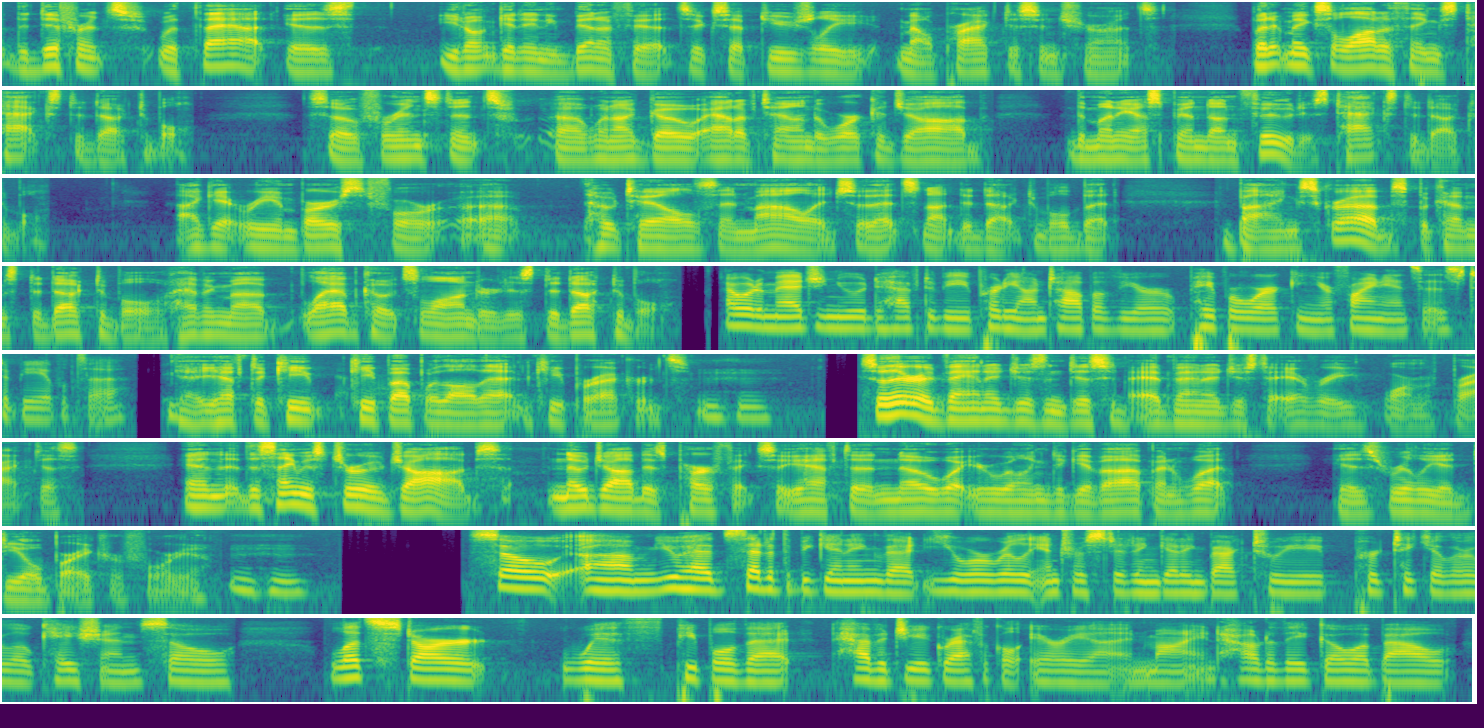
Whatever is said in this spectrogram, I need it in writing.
The difference with that is you don't get any benefits except usually malpractice insurance, but it makes a lot of things tax deductible. So, for instance, uh, when I go out of town to work a job, the money I spend on food is tax deductible. I get reimbursed for uh, hotels and mileage, so that's not deductible, but Buying scrubs becomes deductible. Having my lab coats laundered is deductible. I would imagine you would have to be pretty on top of your paperwork and your finances to be able to. Yeah, you have to keep keep up with all that and keep records. Mm-hmm. So there are advantages and disadvantages to every form of practice. And the same is true of jobs. No job is perfect, so you have to know what you're willing to give up and what is really a deal breaker for you. Mm-hmm. So, um, you had said at the beginning that you were really interested in getting back to a particular location. So, let's start with people that have a geographical area in mind. How do they go about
